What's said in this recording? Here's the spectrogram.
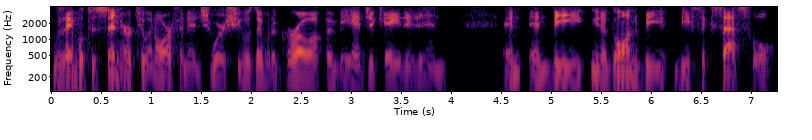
was able to send her to an orphanage where she was able to grow up and be educated and and and be you know go on to be be successful.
